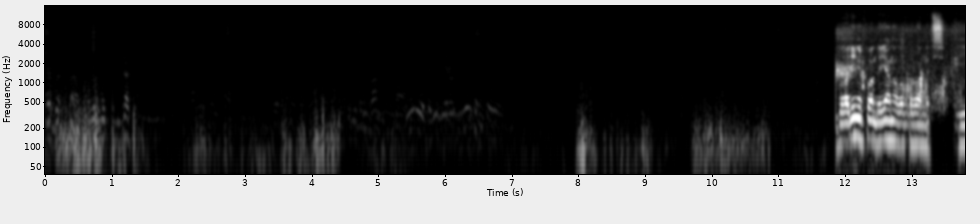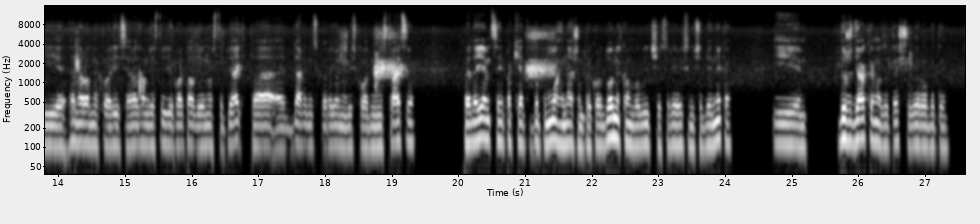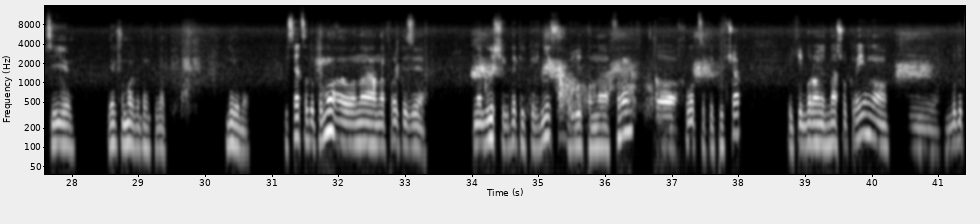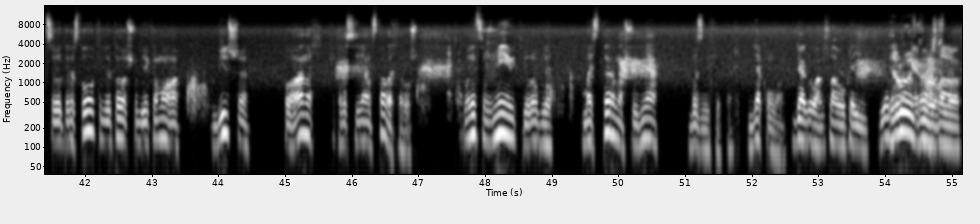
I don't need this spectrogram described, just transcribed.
щоб ви будете бюджети. Благодійні фонди Янгол-Охоронець і Народна коаліція разом зі студією Квартал 95 та е, Дарницькою районною військовою адміністрацією передаємо цей пакет допомоги нашим прикордонникам в обличчі Сергія Васильовича Дейника. І дуже дякуємо за те, що ви робите ці, якщо можна так сказати. Дуже дякую. І вся ця допомога, вона на протязі найближчих декількох днів поїде на фронт до хлопців і дівчат, які боронять нашу країну, і будуть це використовувати для того, щоб якомога більше поганих росіян стало хорошими. Вони це вміють і роблять майстерно щодня безвихідно. Дякую вам. Дякую вам, слава Україні! Героям слава!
